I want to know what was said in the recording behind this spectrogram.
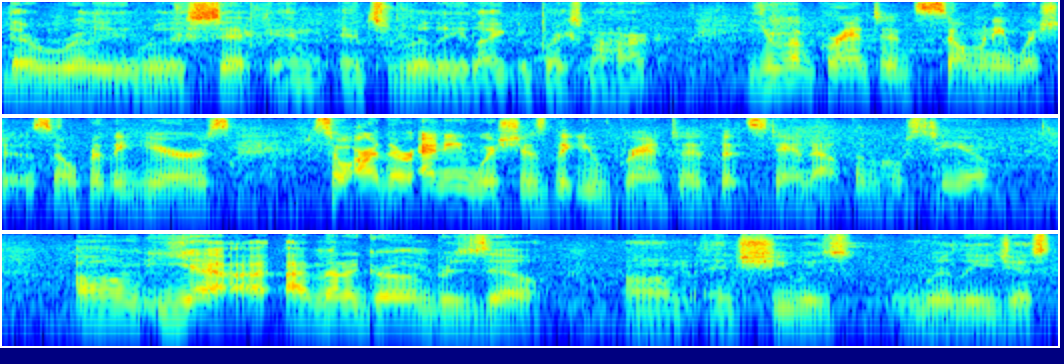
they're really really sick and it's really like it breaks my heart. You have granted so many wishes over the years. So are there any wishes that you've granted that stand out the most to you? Um, yeah, I, I met a girl in Brazil, um, and she was really just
